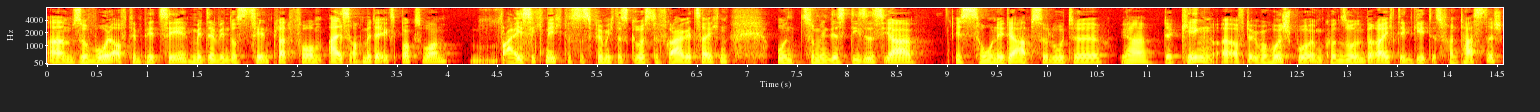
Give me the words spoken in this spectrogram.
ähm, sowohl auf dem PC mit der Windows 10 Plattform als auch mit der Xbox One? Weiß ich nicht. Das ist für mich das größte Fragezeichen. Und zumindest dieses Jahr ist Sony der absolute, ja, der King äh, auf der Überholspur im Konsolenbereich, den geht es fantastisch.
